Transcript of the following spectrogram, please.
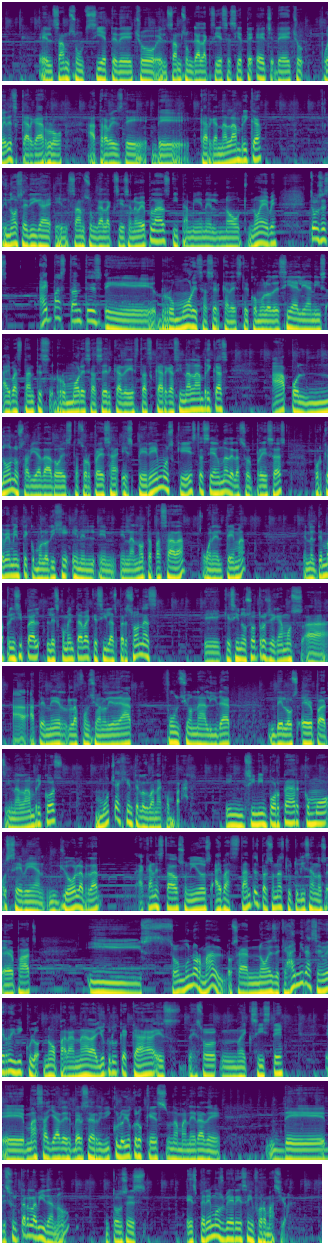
El Samsung 7, de hecho, el Samsung Galaxy S7 Edge, de hecho, puedes cargarlo a través de, carga inalámbrica. Y no se diga el Samsung Galaxy S9 Plus y también el Note 9. Entonces, hay bastantes eh, rumores acerca de esto. Y como lo decía Elianis, hay bastantes rumores acerca de estas cargas inalámbricas. Apple no nos había dado esta sorpresa. Esperemos que esta sea una de las sorpresas, porque obviamente como lo dije en, la nota pasada o en el tema, en el tema principal les comentaba que si las personas, eh, que si nosotros llegamos a, tener la funcionalidad, funcionalidad de los AirPods inalámbricos, mucha gente los van a comprar. sin importar cómo se vean. Yo la verdad acá en Estados Unidos hay bastantes personas que utilizan los AirPods y son muy normal, o sea, no es de que, ay, mira, se ve ridículo, no, para nada, yo creo que acá es, eso no existe, eh, más allá de verse ridículo, yo creo que es una manera de, de disfrutar la vida, ¿no? Entonces, esperemos ver esa información.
